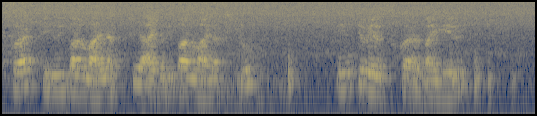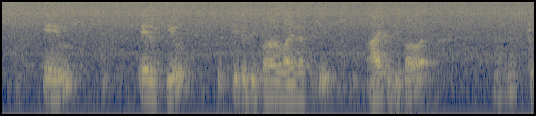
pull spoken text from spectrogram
square t to the power minus 3 i to the power minus 2 into l square by l m l cube t to the power minus 3 i to the power minus 2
